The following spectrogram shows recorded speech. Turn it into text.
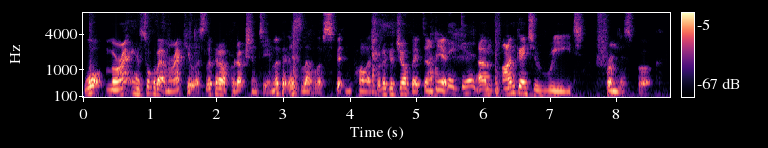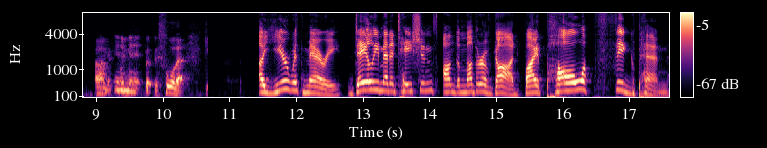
what miraculous talk about miraculous. Look at our production team. Look at this level of spit and polish. What a good job they've done here. They did. Um, I'm going to read from this book um, in a minute, but before that, A Year with Mary Daily Meditations on the Mother of God by Paul Thigpen.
